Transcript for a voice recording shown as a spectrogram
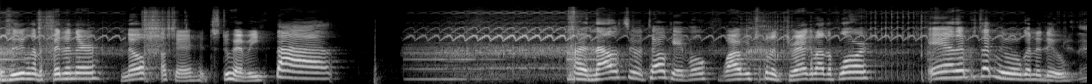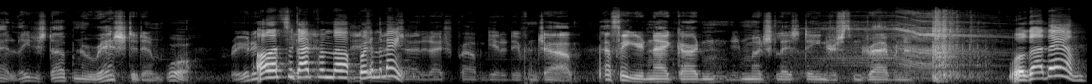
Is it even gonna fit in there? Nope. Okay, it's too heavy. Ah. Alright, now let's do a tow cable. Why are we just gonna drag it on the floor? And that's exactly what we're gonna do. After that, they just up and arrested him. Whoa, really? Oh, that's the guy from the Breaking the Bank. I should probably get a different job. I figured night guarding is much less dangerous than driving a Well, goddamn.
